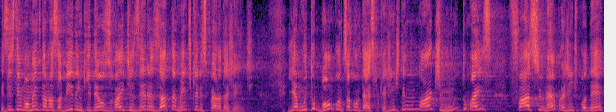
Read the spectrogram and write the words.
Existem momentos da nossa vida em que Deus vai dizer exatamente o que Ele espera da gente. E é muito bom quando isso acontece, porque a gente tem um norte muito mais fácil, né, para a gente poder,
